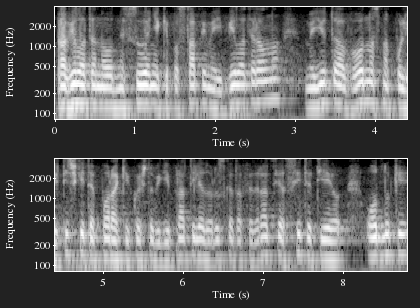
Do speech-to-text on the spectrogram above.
правилата на однесување ќе постапиме и билатерално, меѓутоа во однос на политичките пораки кои што би ги пратиле до Руската Федерација, сите тие одлуки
